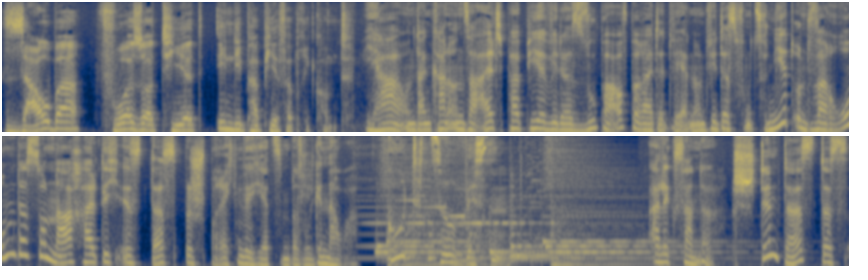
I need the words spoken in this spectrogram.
sauber vorsortiert in die Papierfabrik kommt. Ja, und dann kann unser Altpapier wieder super aufbereitet werden. Und wie das funktioniert und warum das so nachhaltig ist, das besprechen wir jetzt ein bisschen genauer. Gut zu wissen. Alexander, stimmt das, dass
